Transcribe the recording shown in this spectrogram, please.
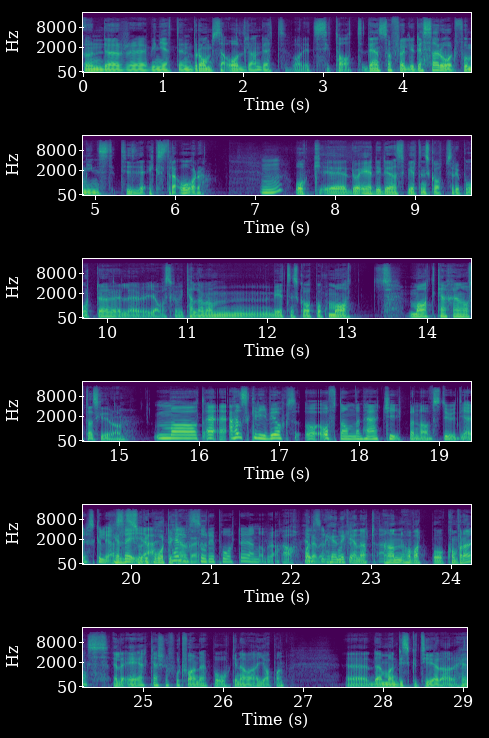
Under eh, vignetten Bromsa åldrandet var det ett citat. Den som följer dessa råd får minst tio extra år. Mm. Och eh, då är det deras vetenskapsreporter, eller ja, vad ska vi kalla dem, vetenskap och mat. Mat kanske han ofta skriver om. Mat, han skriver ju också ofta om den här typen av studier skulle jag Hälsoreporter säga. Hälsoreporter är nog bra. Ja, Henrik Enart, ja. han har varit på konferens, eller är kanske fortfarande på Okinawa, Japan. Eh, där man diskuterar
